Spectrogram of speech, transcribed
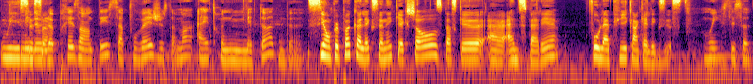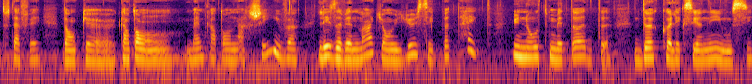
oui, mais de le présenter, ça pouvait justement être une méthode. Si on peut pas collectionner quelque chose parce que euh, elle disparaît, faut l'appuyer quand elle existe. Oui, c'est ça, tout à fait. Donc, euh, quand on, même quand on archive les événements qui ont eu lieu, c'est peut-être une autre méthode de collectionner aussi.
